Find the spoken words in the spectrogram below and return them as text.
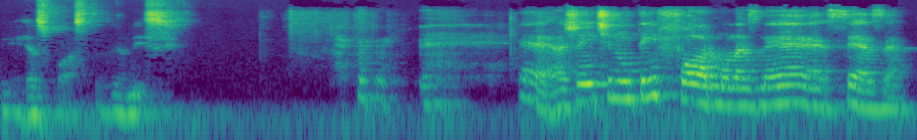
em resposta, Eunice. É, a gente não tem fórmulas, né, César?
